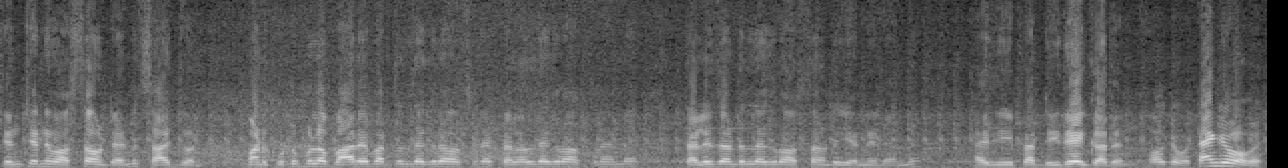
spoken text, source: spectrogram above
చిన్న చిన్నవి వస్తూ ఉంటాయండి సాధ్యం మన కుటుంబంలో భార్య భర్తల దగ్గర వస్తున్నాయి పిల్లల దగ్గర వస్తున్నాయండి తల్లిదండ్రుల దగ్గర వస్తూ ఉంటాయి ఇవన్నీ అది పెద్ద ఇదేం కాదండి. ఓకే థ్యాంక్ యూ బాబాయ్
